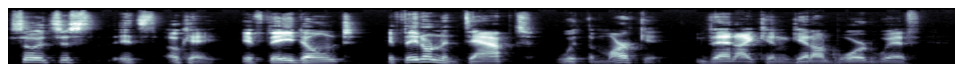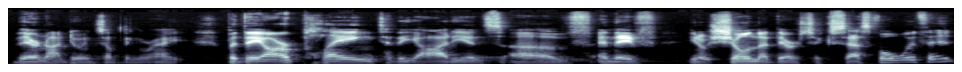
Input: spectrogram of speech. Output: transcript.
so it's just it's okay if they don't if they don't adapt with the market, then I can get on board with they're not doing something right. But they are playing to the audience of, and they've you know shown that they're successful with it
